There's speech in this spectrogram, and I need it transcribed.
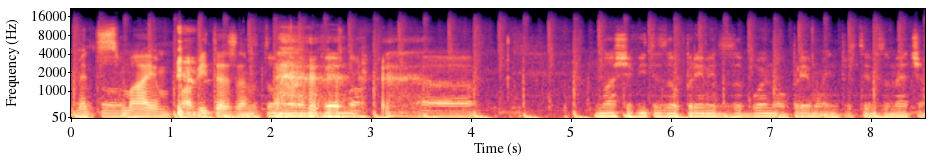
Med Zato- zmajem in vitezem. Zato moramo vedno uh, naše viteze opremiti z bojno opremo in predvsem z mečem,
